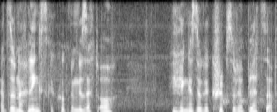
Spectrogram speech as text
Hat so nach links geguckt und gesagt, oh, hier hängen ja sogar Crips oder Bloods ab.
